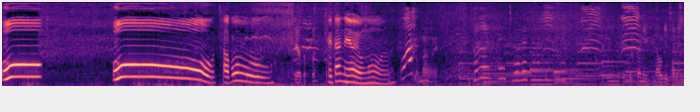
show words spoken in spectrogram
오! 오! 나보 대여섯 번? 대단해요. 고마워요. 아, 좋아라. 부인이 나오길 잘했네.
